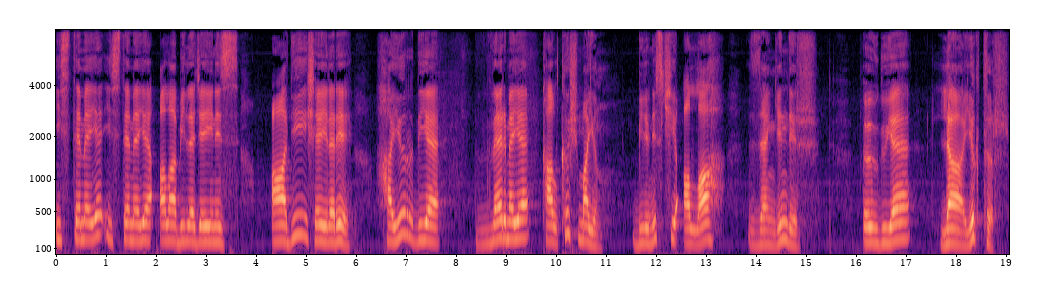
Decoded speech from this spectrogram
istemeye istemeye alabileceğiniz adi şeyleri hayır diye vermeye kalkışmayın. Biliniz ki Allah zengindir, övgüye layıktır.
